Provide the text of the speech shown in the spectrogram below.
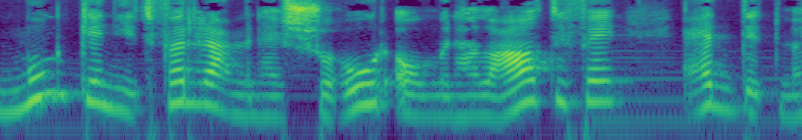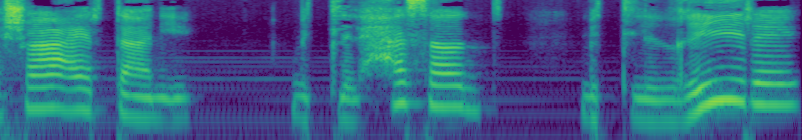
ممكن يتفرع من هالشعور أو من هالعاطفة عدة مشاعر تانية مثل الحسد مثل الغيرة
